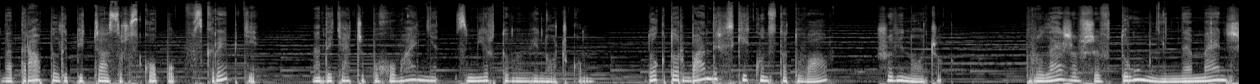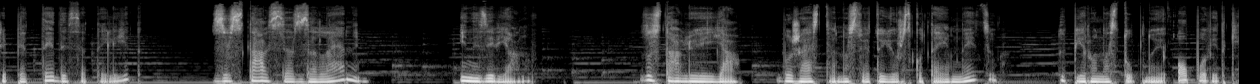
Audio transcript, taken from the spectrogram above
натрапили під час розкопок в скрипті на дитяче поховання з міртовим віночком. Доктор Бандрівський констатував, що віночок, пролежавши в трумні не менше 50 літ, зостався зеленим і не зів'янув. Зоставлюю я божественно святоюрську таємницю до піру наступної оповідки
